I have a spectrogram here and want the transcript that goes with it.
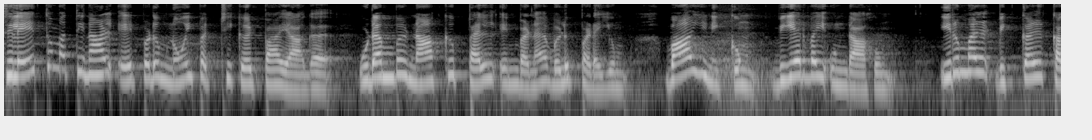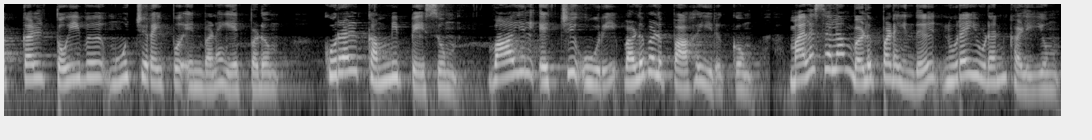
சிலேத்துமத்தினால் ஏற்படும் நோய் பற்றி கேட்பாயாக. உடம்பு நாக்கு பல் என்பன வெளுப்படையும். வாயினிக்கும் வியர்வை உண்டாகும். இருமல் விக்கல் கக்கல் தொய்வு மூச்சிறைப்பு என்பன ஏற்படும். குரல் கம்மி பேசும். வாயில் எச்சி ஊறி வலுவழுப்பாக இருக்கும். மலசலம் வெளுப்படைந்து நுரையுடன் கழியும்.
